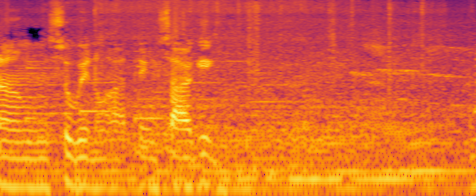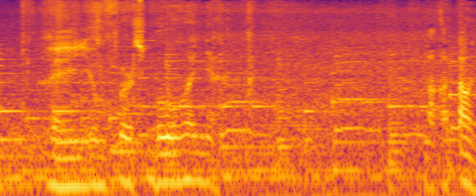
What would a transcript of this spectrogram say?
ng suwi ng ating saging. Ay, yung first bunga niya. Nakataon.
